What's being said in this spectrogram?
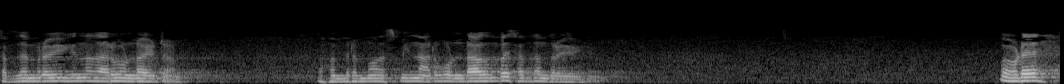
ശബ്ദം പ്രയോഗിക്കുന്നത് അറിവുണ്ടായിട്ടാണ്. അഹം ബ്രഹ്മാസ്മി എന്ന് അറിവുണ്ടാകുമ്പോൾ ശബ്ദം പ്രയോഗിക്കുന്നു. അവിടെ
